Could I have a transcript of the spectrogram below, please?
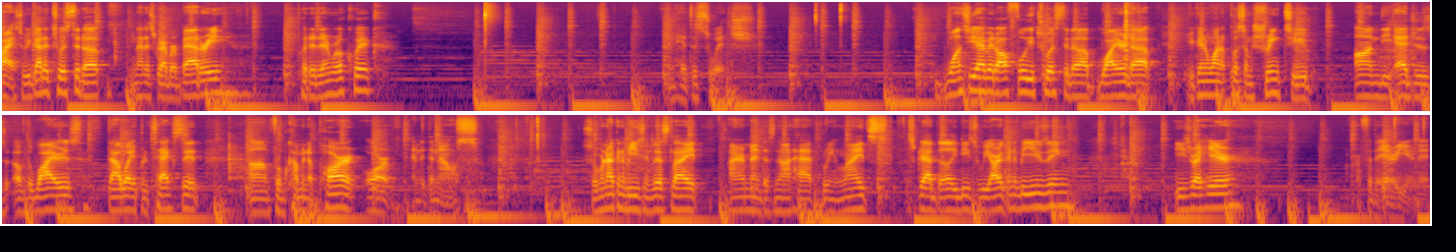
All right, so we got it twisted up. Now let's grab our battery, put it in real quick, and hit the switch. Once you have it all fully twisted up, wired up, you're gonna wanna put some shrink tube on the edges of the wires. That way it protects it um, from coming apart or anything else. So we're not gonna be using this light. Ironman does not have green lights. Let's grab the LEDs we are gonna be using. These right here are for the air unit.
